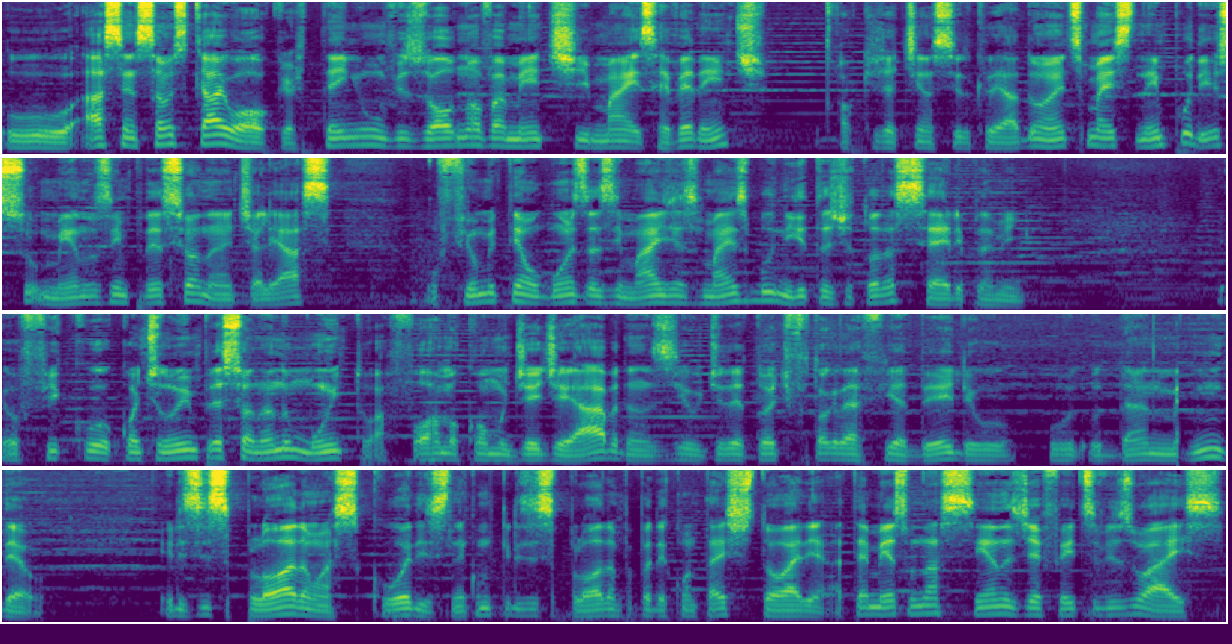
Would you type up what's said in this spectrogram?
O Ascensão Skywalker tem um visual novamente mais reverente ao que já tinha sido criado antes, mas nem por isso menos impressionante. Aliás, o filme tem algumas das imagens mais bonitas de toda a série para mim. Eu fico, continuo impressionando muito a forma como J.J. Abrams e o diretor de fotografia dele, o, o Dan Mindel, eles exploram as cores, né, como que eles exploram para poder contar a história, até mesmo nas cenas de efeitos visuais.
